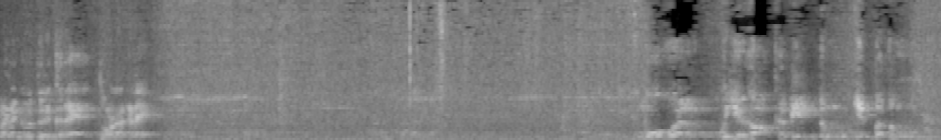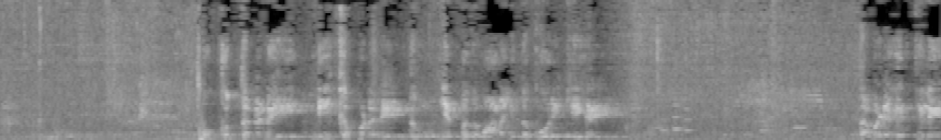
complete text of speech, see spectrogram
வழங்கி வந்திருக்கிற தோழர்களே. மூவர் உயிர் காக்க வேண்டும் என்பதும் தூக்குத்தண்டனை நீக்கப்பட வேண்டும் என்பதுமான இந்த கோரிக்கைகள் தமிழகத்திலே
